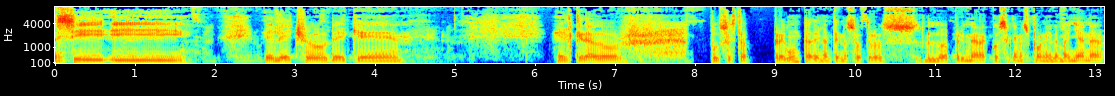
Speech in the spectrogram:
Sí, y el hecho de que el Creador puso esta pregunta delante de nosotros, la primera cosa que nos pone en la mañana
